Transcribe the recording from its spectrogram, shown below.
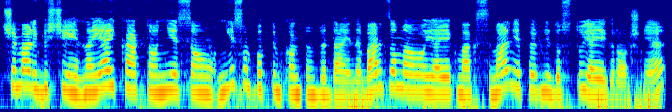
trzymalibyście je na jajka, to nie są, nie są pod tym kątem wydajne. Bardzo mało jajek, maksymalnie pewnie do 100 jajek rocznie.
